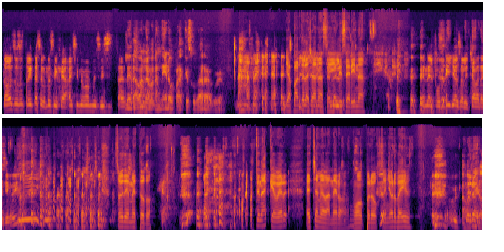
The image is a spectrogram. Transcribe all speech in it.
todos esos 30 segundos dije, ay, sí, no mames, sí, está, Le daban culero". habanero para que sudara, güey. Y aparte la echaban así, En el- glicerina. En el fundillo se le echaban así. Soy de método. no tiene nada que ver, échame habanero. No, pero señor Bale, Habanero,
